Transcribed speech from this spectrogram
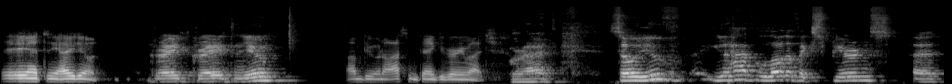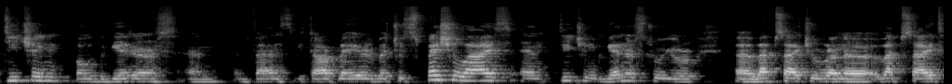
Hey Antony, how you doing? Great, great. And you? I'm doing awesome. Thank you very much. All right. So you've you have a lot of experience uh, teaching both beginners and advanced guitar players, but you specialize in teaching beginners through your website. You run a website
